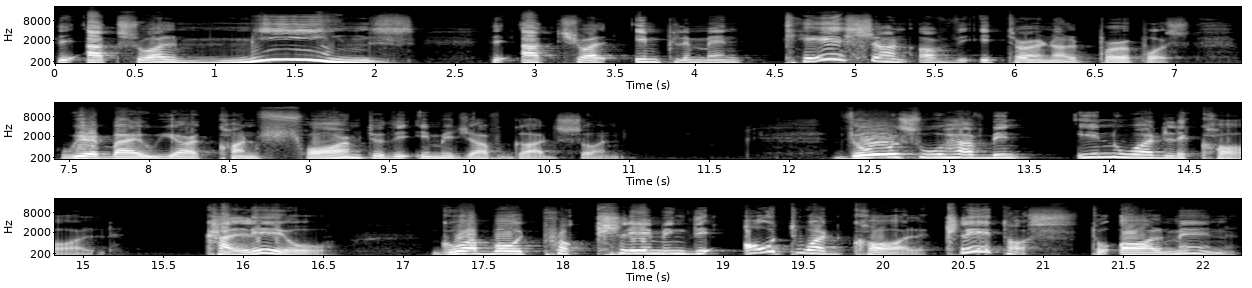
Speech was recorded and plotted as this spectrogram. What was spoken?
the actual means, the actual implementation of the eternal purpose whereby we are conformed to the image of God's Son. Those who have been inwardly called, kaleo, go about proclaiming the outward call, kletos, to all men.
